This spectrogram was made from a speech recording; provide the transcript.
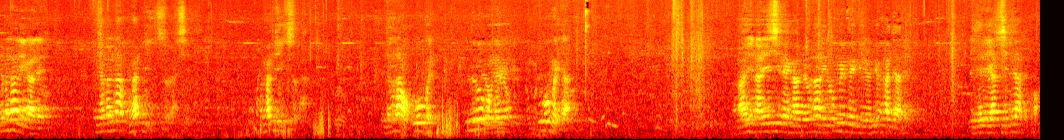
ဓမ္မနာတွေကလည်းဓမ္မနာဗတ္တိဆိုတာရှိဗတ္တိဆိုတာဓမ္မနာကိုပဲသူတို့ကလည်းကိုပဲရအာရင်အာရင်ရှိတဲ့ခါဓမ္မနာတွေကိုဖိတ်ဖိတ်ပြီးတော့ပြုခတ်ကြတယ်ဒီလေရရှင်းကြတယ်ပေါ့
